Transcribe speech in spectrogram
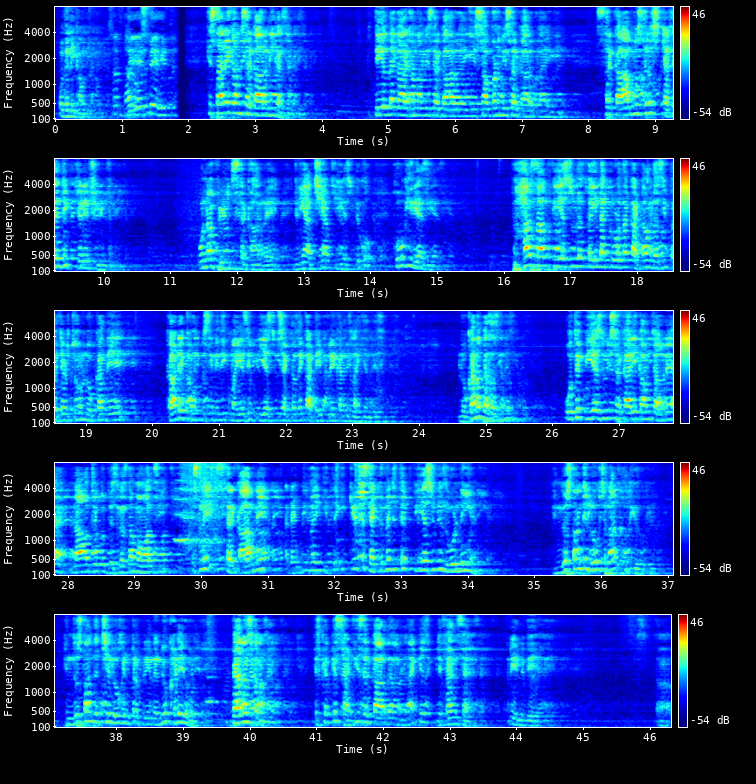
ਉਹਦੇ ਲਈ ਕੰਮ ਕਰਾਂਗੇ। ਸਰ ਦੇਸ਼ ਦੇ ਹਿੱਤ ਕਿ ਸਾਰੇ ਕੰਮ ਸਰਕਾਰ ਨਹੀਂ ਕਰ ਸਕਦੀ। ਤੇਲ ਦਾ ਕਾਰਖਾਨਾ ਵੀ ਸਰਕਾਰ ਆਏਗੀ, ਸਾਬਣ ਵੀ ਸਰਕਾਰ ਬਣਾਏਗੀ। ਸਰਕਾਰ ਨੂੰ ਸਿਰਫ ਸਟ੍ਰੈਟੇਜਿਕ ਜਿਹੜੇ ਫੀਲਡ ਨੇ, ਉਹਨਾਂ ਫੀਲਡ ਸਰਕਾਰ ਰਹੇ, ਜਿਹੜੀਆਂ ਅੱਛੀਆਂ ਪੀਐਸ ਦੇਖੋ, ਹੋ ਕੀ ਰਿਹਾ ਸੀ? ਹਰ ਸਾਲ ਪੀਐਸਯੂ ਦਾ ਕਈ ਲੱਖ ਕਰੋੜ ਦਾ ਘਾਟਾ ਹੁੰਦਾ ਸੀ ਬਜਟ ਚੋਂ ਲੋਕਾਂ ਦੇ ਕਾੜੇ ਖੂਨ ਪਸੀਨੇ ਦੀ ਕਮਾਈ ਅਸੀਂ ਪੀਐਸਯੂ ਸੈਕਟਰ ਦੇ ਘਾਟੇ ਪੂਰੇ ਕਰਨ 'ਚ ਲਾਈ ਜਾਂਦੇ ਸੀ। ਲੋਕਾਂ ਦਾ ਪੈਸਾ ਸੀ ਨਾ। ਉਥੇ ਪੀਐਸਯੂ ਸਰਕਾਰੀ ਕੰਮ ਚੱਲ ਰਿਹਾ ਹੈ, ਨਾ ਉੱਥੇ ਕੋਈ ਬਿਜ਼ਨਸ ਦਾ ਮਾਹੌਲ ਸੀ। ਇਸ ਲਈ ਸਰਕਾਰ ਨੇ ਆਇਡੈਂਟੀਫਾਈ ਕੀਤੇ ਕਿ ਕਿਹੜੇ ਸੈਕਟਰ ਨੇ ਜਿੱਥੇ ਪੀਐਸਯੂ ਦੀ ਲੋੜ ਨਹੀਂ ਹੈ। ਹਿੰਦੁਸਤਾਨ ਦੇ ਲੋਕ ਚਲਾਨ ਉਦਯੋਗ ਹਿੰਦੁਸਤਾਨ ਦੇ ਅੱਛੇ ਲੋਕ ਇੰਟਰਪ੍ਰੀਨਰ ਨੇ, ਉਹ ਖੜੇ ਹੋਣ ਬੈਲੈਂਸ ਕਰਾਉਣਾ ਹੈ। ਇਸ ਕਰਕੇ ਸਾਡੀ ਸਰਕਾਰ ਦਾ ਮੰਨਣਾ ਹੈ ਕਿ ਡਿਫੈਂਸ ਹੈ ਰੇਲਵੇ ਹੈ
